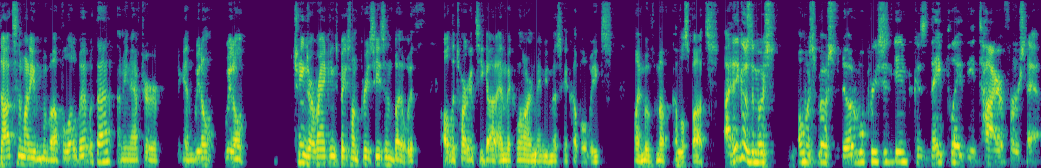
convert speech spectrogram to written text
Dotson might even move up a little bit with that. I mean, after again, we don't we don't change our rankings based on preseason, but with all the targets he got and McLaurin maybe missing a couple of weeks, might move him up a couple spots. I think it was the most almost most notable preseason game because they played the entire first half.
